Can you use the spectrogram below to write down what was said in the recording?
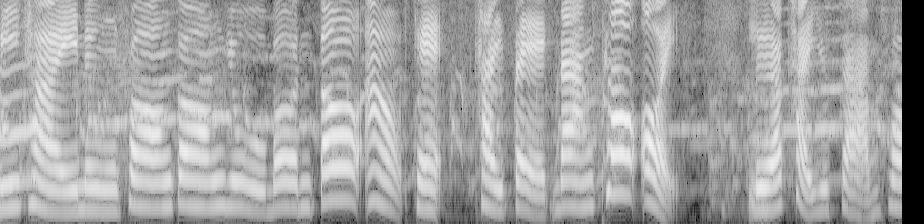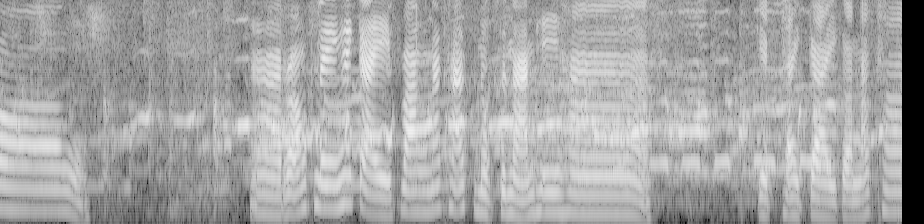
มีไข่หนึ่งฟองกองอยู่บนโต๊ะอ้าวแกะไข่แตกดังเพล่อ่อย เหลือไข่อยู่สามฟองอ่าร้องเพลงให้ไก่ฟังนะคะ สนุกสนานเฮฮาเก็บไข่ไก่ก่อนนะคะ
